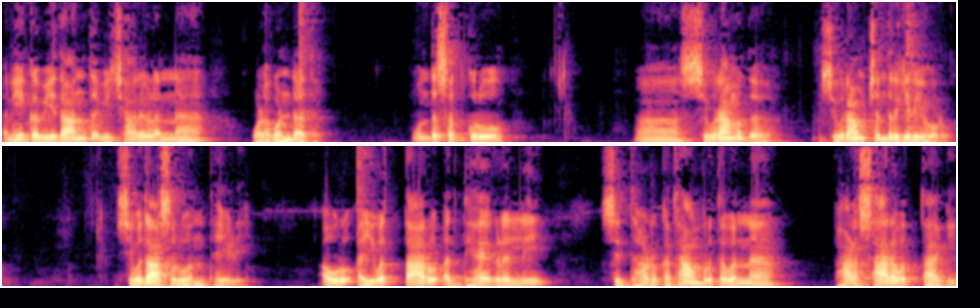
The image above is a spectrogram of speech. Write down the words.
ಅನೇಕ ವೇದಾಂತ ವಿಚಾರಗಳನ್ನು ಒಳಗೊಂಡದು ಒಂದು ಸದ್ಗುರು ಶಿವರಾಮದ ಶಿವರಾಮ್ ಚಂದ್ರಗಿರಿಯವರು ಶಿವದಾಸರು ಅಂತ ಹೇಳಿ ಅವರು ಐವತ್ತಾರು ಅಧ್ಯಾಯಗಳಲ್ಲಿ ಸಿದ್ಧಾರೂಢ ಕಥಾಮೃತವನ್ನು ಬಹಳ ಸಾರವತ್ತಾಗಿ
